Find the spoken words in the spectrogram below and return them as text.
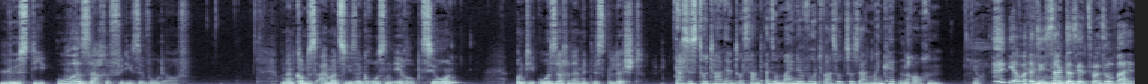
löst die Ursache für diese Wut auf. Und dann kommt es einmal zu dieser großen Eruption und die Ursache damit ist gelöscht. Das ist total interessant. Also meine Wut war sozusagen mein Kettenrauchen. Ja. Ja, aber also ich sage das jetzt mal so, weil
